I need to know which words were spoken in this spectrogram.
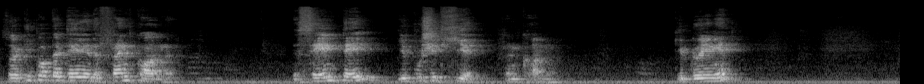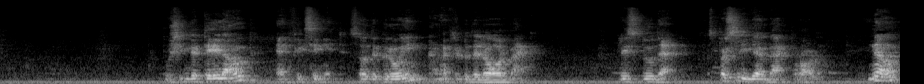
so tip of the tail in the front corner. The same tail, you push it here, front corner. Keep doing it. Pushing the tail out and fixing it. So the groin connected to the lower back. Please do that, especially if you have back problem. Now,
